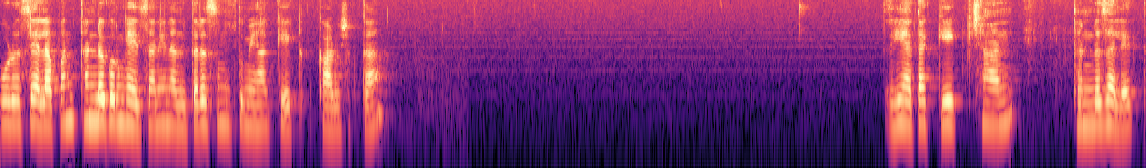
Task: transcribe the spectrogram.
थोडंसं याला पण थंड करून घ्यायचं आणि नंतरच मग तुम्ही हा केक काढू शकता. तर हे आता केक छान थंड झालेत.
